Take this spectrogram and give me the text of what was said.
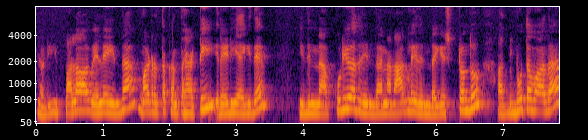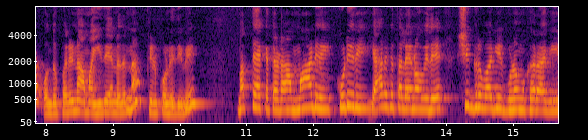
ನೋಡಿ ಈ ಪಲಾವ್ ಎಲೆಯಿಂದ ಮಾಡಿರ್ತಕ್ಕಂತಹ ಟೀ ರೆಡಿಯಾಗಿದೆ ಇದನ್ನು ಕುಡಿಯೋದ್ರಿಂದ, ನಾನು ಆಗಲೇ ಇದರಿಂದ ಎಷ್ಟೊಂದು ಅದ್ಭುತವಾದ ಒಂದು ಪರಿಣಾಮ ಇದೆ ಅನ್ನೋದನ್ನು ತಿಳ್ಕೊಂಡಿದ್ದೀವಿ ಮತ್ತೆ ಯಾಕೆ ತಡ? ಮಾಡಿ, ಕುಡೀರಿ. ಯಾರಿಗೆ ತಲೆನೋವಿದೆ? ಶೀಘ್ರವಾಗಿ ಗುಣಮುಖರಾಗಿ.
